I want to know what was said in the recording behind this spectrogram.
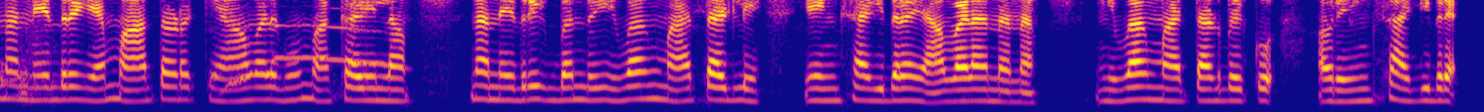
ನನ್ನ ಎದುರಿಗೆ ಮಾತಾಡೋಕ್ಕೆ ಯಾವಳಿಗೂ ಮಕ ಇಲ್ಲ. ನನ್ನ ಎದುರಿಗೆ ಬಂದು ಇವಾಗ ಮಾತಾಡಲಿ. ಹೆಂಗ್ಸಾಗಿದ್ರೆ ಯಾವಳ ನನ್ನ? ಇವಾಗ ಮಾತಾಡಬೇಕು. ಅವ್ರು ಹೆಂಗ್ಸಾಗಿದ್ರೆ?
